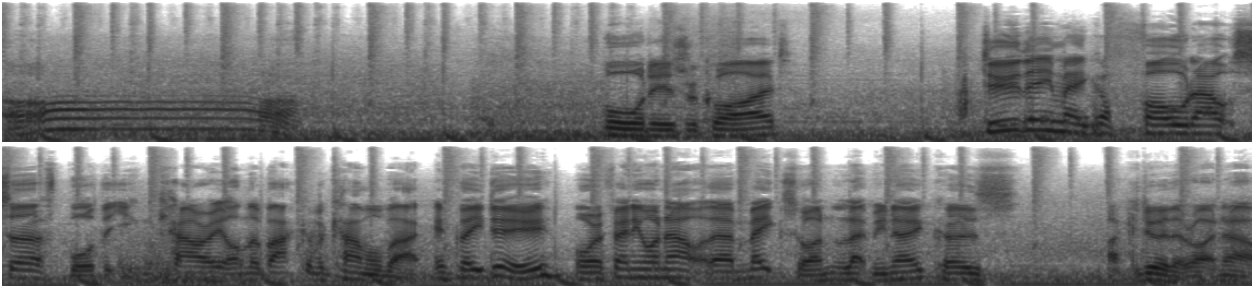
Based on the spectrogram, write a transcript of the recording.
Oh. Board is required. Do they make a fold-out surfboard that you can carry on the back of a CamelBak? If they do, or if anyone out there makes one, let me know because I could do with it right now.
